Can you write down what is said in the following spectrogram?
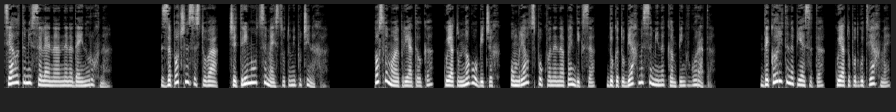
Цялата ми вселена ненадейно рухна. Започна се с това, че трима от семейството ми починаха. После моя приятелка, която много обичах, умря от спукване на апендикса, докато бяхме сами на къмпинг в гората. Декорите на пиесата, която подготвяхме,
